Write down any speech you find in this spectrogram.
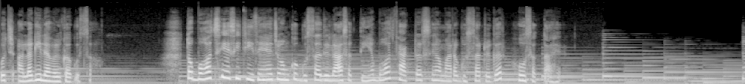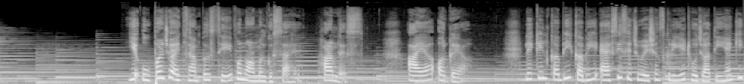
कुछ अलग ही लेवल का गुस्सा। तो बहुत सी ऐसी चीज़ें हैं जो हमको गुस्सा दिला सकती हैं। बहुत फैक्टर से हमारा गुस्सा ट्रिगर हो सकता है। ये ऊपर जो एग्जाम्पल्स थे, वो नॉर्मल गुस्सा है। हार्मलेस आया और गया। लेकिन कभी कभी ऐसी सिचुएशंस क्रिएट हो जाती हैं कि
